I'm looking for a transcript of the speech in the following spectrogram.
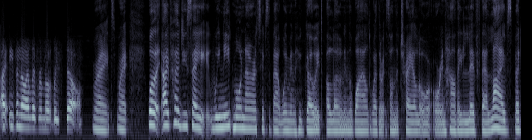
I, even though I live remotely still. Right, right. Well, I've heard you say we need more narratives about women who go it alone in the wild, whether it's on the trail or, or in how they live their lives. But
